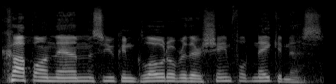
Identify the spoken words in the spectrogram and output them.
cup on them so you can gloat over their shameful nakedness.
